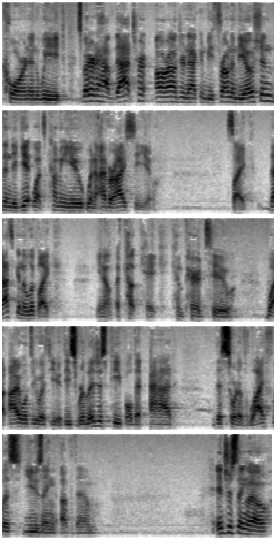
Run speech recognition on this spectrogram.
corn and wheat. It's better to have that around your neck and be thrown in the ocean than to get what's coming you whenever I see you. It's like, that's going to look like, you know, a cupcake compared to what I will do with you. These religious people that add this sort of lifeless using of them. Interesting, though,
